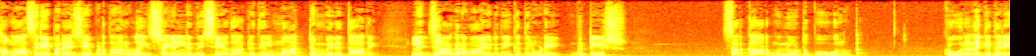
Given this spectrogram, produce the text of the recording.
ഹമാസിനെ പരാജയപ്പെടുത്താനുള്ള ഇസ്രയേലിന്റെ നിശ്ചയദാർഢ്യത്തിൽ മാറ്റം വരുത്താതെ ലജ്ജാകരമായ ഒരു നീക്കത്തിലൂടെ ബ്രിട്ടീഷ് സർക്കാർ മുന്നോട്ട് പോകുന്നുണ്ട്. ക്രൂരതയ്ക്കെതിരെ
